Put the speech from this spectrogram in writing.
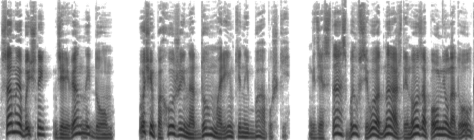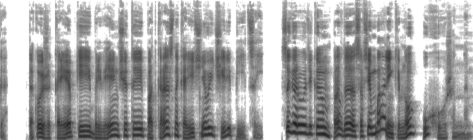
самый обычный деревянный дом, очень похожий на дом Маринкиной бабушки где Стас был всего однажды, но запомнил надолго. Такой же крепкий, бревенчатый, под красно-коричневой черепицей. С огородиком, правда, совсем маленьким, но ухоженным.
